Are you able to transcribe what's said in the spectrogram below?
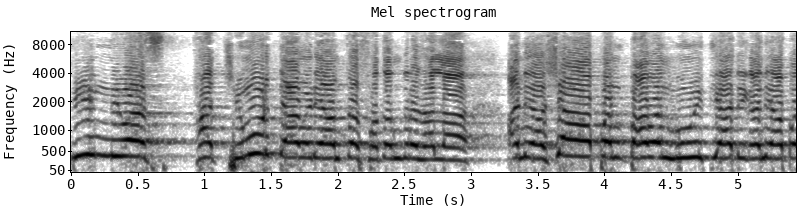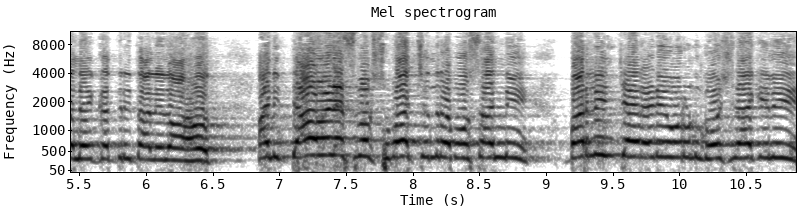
तीन दिवस हा चिमूर त्यावेळी आमचा स्वतंत्र झाला. आणि अशा आपण पावनभूमीत या ठिकाणी आपण एकत्रित आलेलो आहोत. आणि त्यावेळेस मग सुभाषचंद्र बोसांनी बर्लिनच्या रेडिओवरून घोषणा केली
